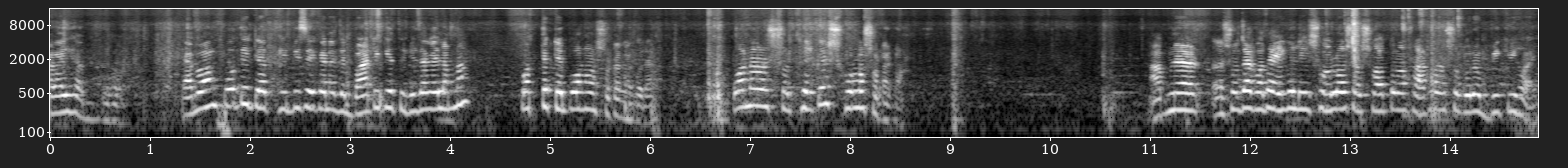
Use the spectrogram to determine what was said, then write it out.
আড়াই হাত। বহর এবং প্রতিটা থ্রি পিস এখানে যে বাটিকে তুলে দেখাইলাম না প্রত্যেকটা পনেরোশো টাকা করে। পনেরোশো থেকে ষোলোশো টাকা। আপনার সোজা কথা এগুলি ষোলোশো সতেরোশো আঠারোশো করে বিক্রি হয়।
